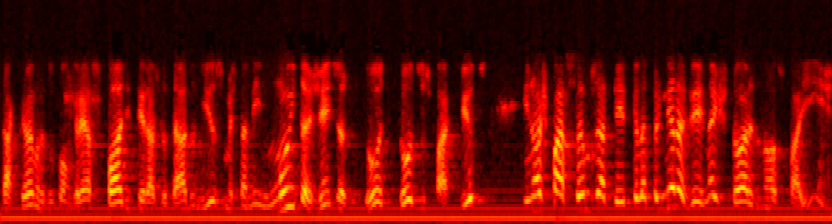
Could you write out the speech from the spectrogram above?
da Câmara, do Congresso, pode ter ajudado nisso, mas também muita gente ajudou, de todos os partidos, e nós passamos a ter, pela primeira vez na história do nosso país,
